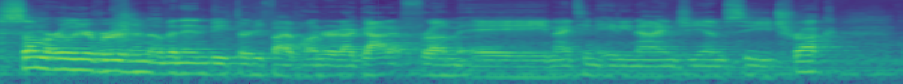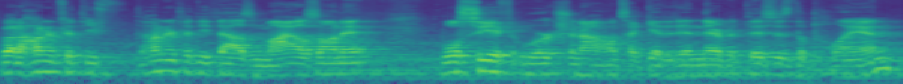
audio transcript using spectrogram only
some earlier version of an NV3500. I got it from a 1989 GMC truck, about 150 150,000 miles on it. We'll see if it works or not once I get it in there, but this is the plan.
